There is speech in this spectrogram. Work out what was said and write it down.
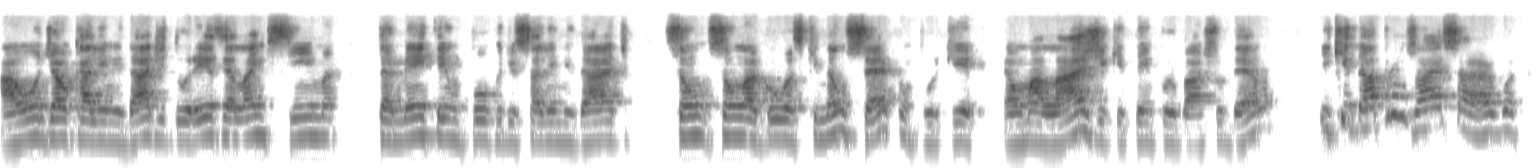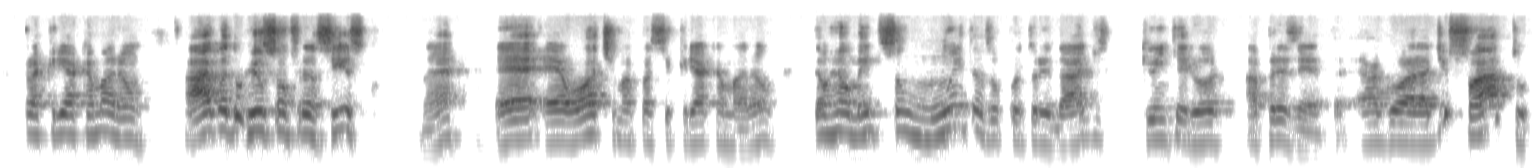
aonde a alcalinidade e dureza é lá em cima, também tem um pouco de salinidade, são, são lagoas que não secam, porque é uma laje que tem por baixo dela, e que dá para usar essa água para criar camarão. A água do Rio São Francisco né, é, é ótima para se criar camarão. Então, realmente, são muitas oportunidades que o interior apresenta. Agora, de fato,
